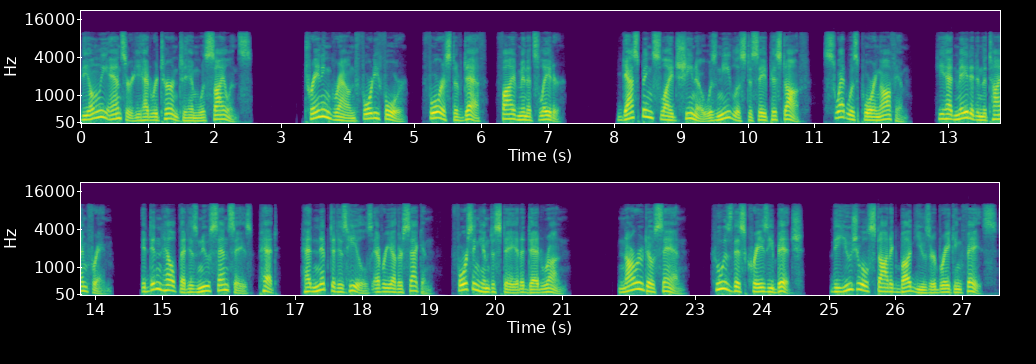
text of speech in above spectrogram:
The only answer he had returned to him was silence. Training Ground 44, Forest of Death, five minutes later. Gasping slight Shino was needless to say pissed off, sweat was pouring off him. He had made it in the time frame. It didn't help that his new sensei's, pet, had nipped at his heels every other second, forcing him to stay at a dead run. Naruto-san. Who is this crazy bitch? The usual static bug user breaking face.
